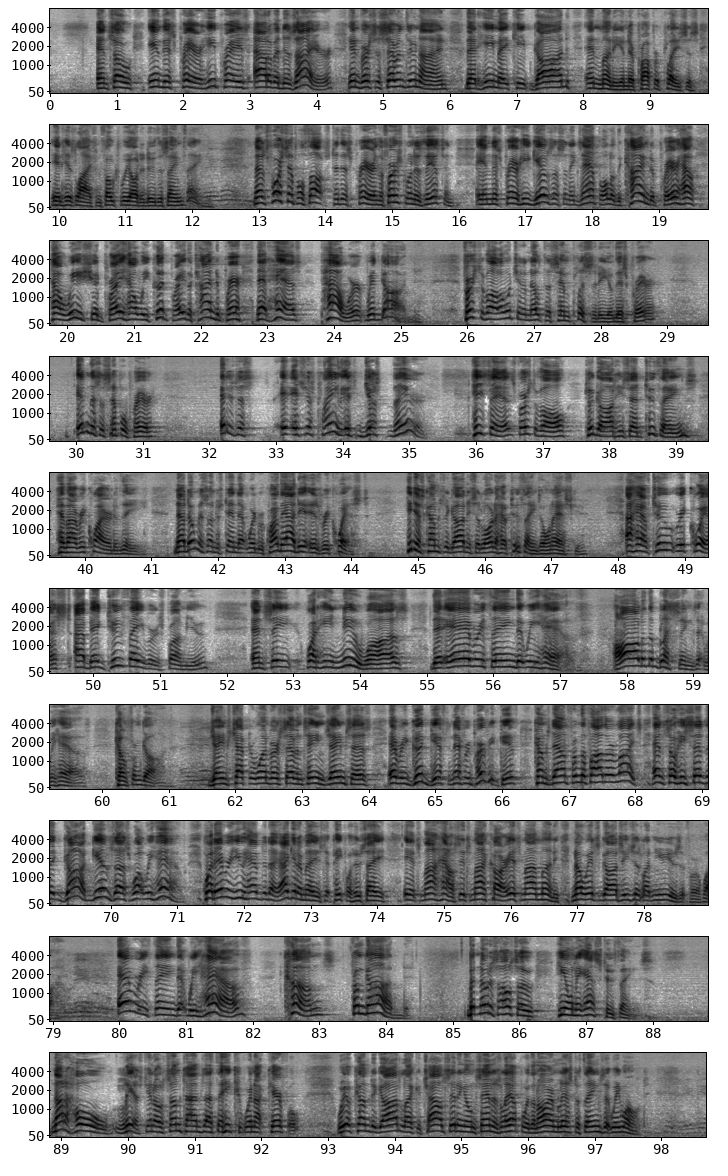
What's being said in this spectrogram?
And so in this prayer, he prays out of a desire in verses 7 through 9 that he may keep God and money in their proper places in his life. And folks, we ought to do the same thing. Amen. Now, there's four simple thoughts to this prayer. And the first one is this. And in this prayer, he gives us an example of the kind of prayer, how, how we should pray, how we could pray, the kind of prayer that has power with God. First of all, I want you to note the simplicity of this prayer. Isn't this a simple prayer? It is just, it, it's just plain. It's just there. He says, first of all, to God, he said, Two things have I required of thee. Now, don't misunderstand that word require. The idea is request. He just comes to God and he said, Lord, I have two things I want to ask you. I have two requests. I beg two favors from you. And see, what he knew was that everything that we have, all of the blessings that we have, come from God. Amen. James chapter 1 verse 17 James says every good gift and every perfect gift comes down from the father of lights. And so he says that God gives us what we have. Whatever you have today. I get amazed at people who say it's my house, it's my car, it's my money. No, it's God's. He's just letting you use it for a while. Amen. Everything that we have comes from God. But notice also he only asks two things not a whole list. You know, sometimes I think if we're not careful, we'll come to God like a child sitting on Santa's lap with an arm list of things that we want.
